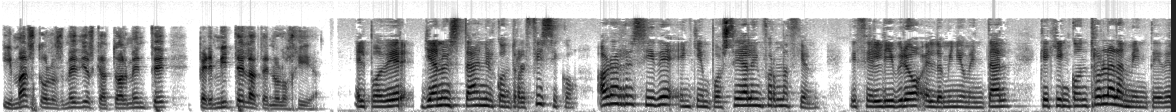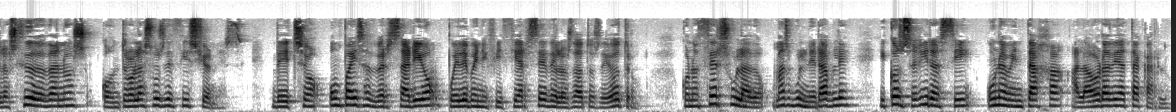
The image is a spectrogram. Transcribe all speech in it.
y más con los medios que actualmente permite la tecnología. El poder ya no está en el control físico, ahora reside en quien posea la información. Dice el libro El dominio mental que quien controla la mente de los ciudadanos controla sus decisiones. De hecho, un país adversario puede beneficiarse de los datos de otro, conocer su lado más vulnerable y conseguir así una ventaja a la hora de atacarlo.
